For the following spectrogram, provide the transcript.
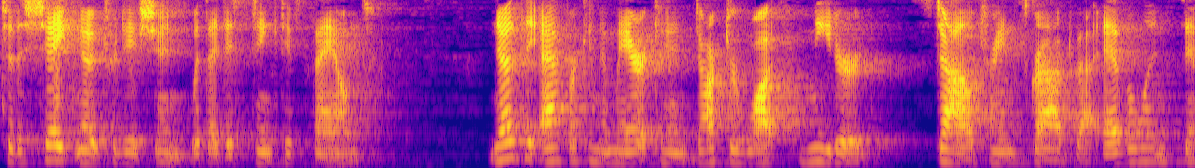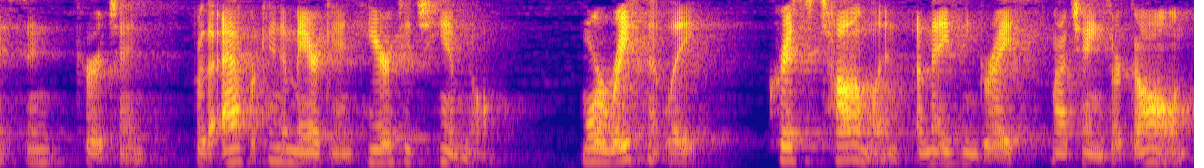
to the shape note tradition with a distinctive sound. Note the African American Dr. Watts metered style transcribed by Evelyn Simpson Curtin for the African American Heritage Hymnal. More recently, Chris Tomlin's Amazing Grace, My Chains Are Gone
